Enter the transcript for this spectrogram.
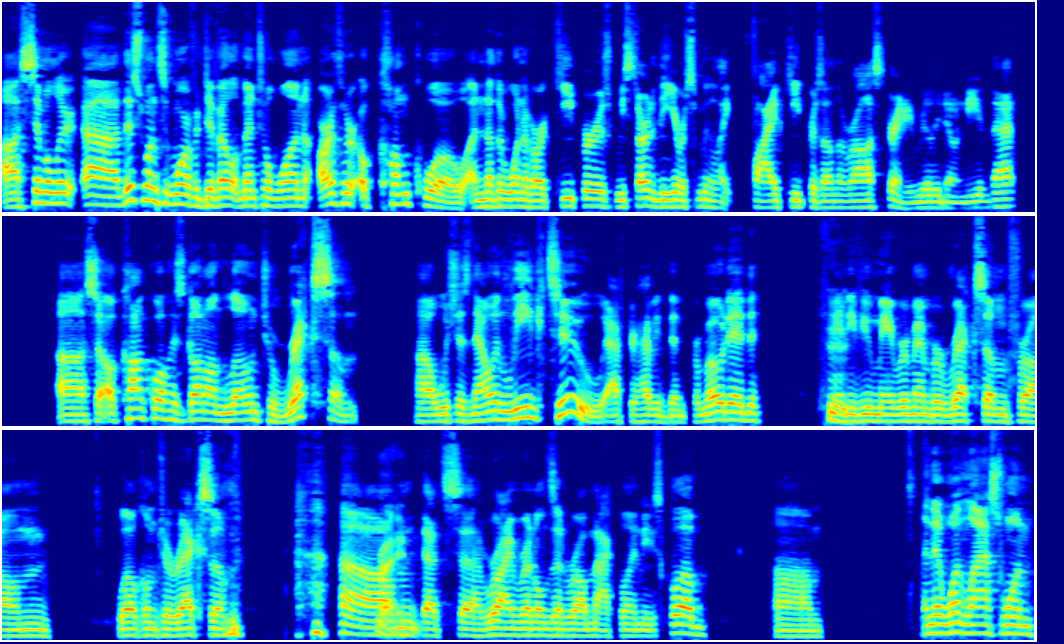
Uh, similar, uh, this one's more of a developmental one. Arthur Okonkwo, another one of our keepers. We started the year with something like five keepers on the roster, and you really don't need that. Uh, so Okonkwo has gone on loan to Wrexham, uh, which is now in League Two after having been promoted. Hmm. Many of you may remember Wrexham from Welcome to Wrexham. um, right. That's uh, Ryan Reynolds and Rob McElhenney's club. Um, and then one last one,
